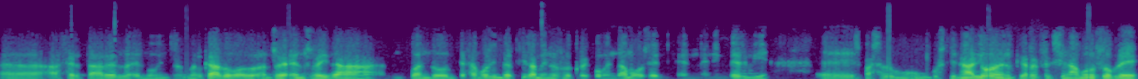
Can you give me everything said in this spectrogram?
acertar el, momento del mercado. En, realidad, cuando empezamos a invertir, al menos lo que recomendamos en, en, Investme, eh, es pasar un, cuestionario en el que reflexionamos sobre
